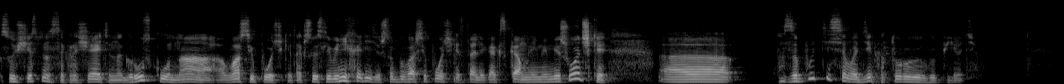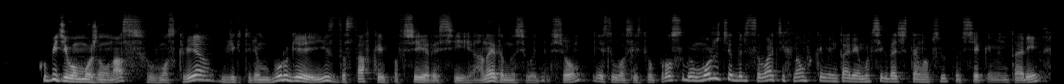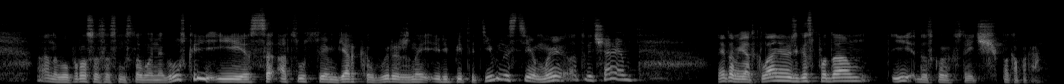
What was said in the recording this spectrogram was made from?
существенно сокращаете нагрузку на ваши почки. Так что если вы не хотите, чтобы ваши почки стали как с камнями мешочки, э, позаботьтесь о воде, которую вы пьете. Купить его можно у нас в Москве, в Екатеринбурге и с доставкой по всей России. А на этом на сегодня все. Если у вас есть вопросы, вы можете адресовать их нам в комментариях. Мы всегда читаем абсолютно все комментарии а на вопросы со смысловой нагрузкой и с отсутствием ярко выраженной репетативности мы отвечаем. На этом я откланяюсь, господа, и до скорых встреч. Пока-пока.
